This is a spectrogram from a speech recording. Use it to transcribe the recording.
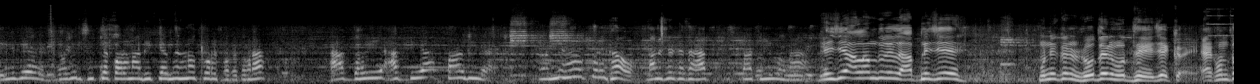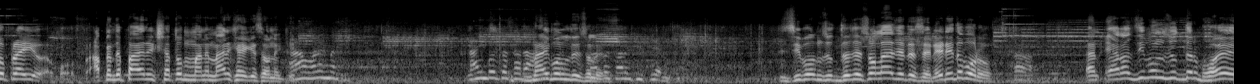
এই যে নবীর শিক্ষা করোনা ভিক্ষা মেহনত করে খাবে তোমরা। হাত ধরি হাত দিয়া পা দিয়া। মেহনত করে খাও। মানুষের কাছে হাত পা না। এই যে আলহামদুলিল্লাহ আপনি যে মনে করেন রোদের মধ্যে যে এখন তো প্রায় আপনাদের পায়ের রিক্সা তো মানে মার খেয়ে গেছে অনেকে। হ্যাঁ নাই বলতে চলে। জীবন যুদ্ধ যে চলা যেতেছেন এটাই তো বড়। হ্যাঁ। এরা জীবন যুদ্ধের ভয়ে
